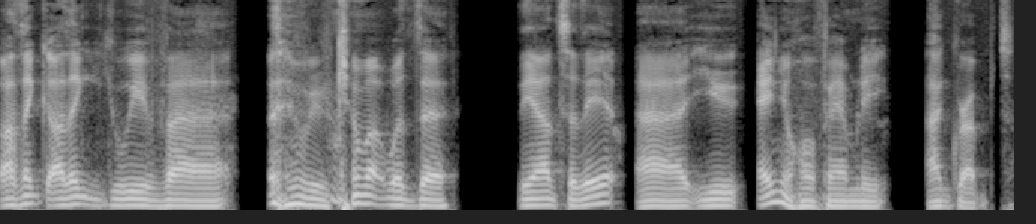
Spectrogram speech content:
I think I think we've uh, we've come up with the the answer there. Uh, you and your whole family are grubs.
